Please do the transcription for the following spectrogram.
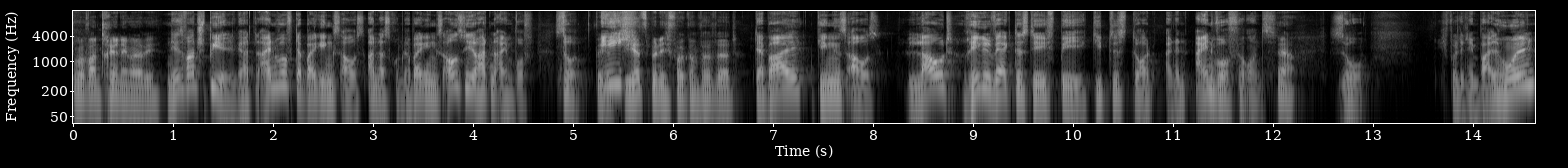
Aber war ein Training oder wie? Nee, es war ein Spiel. Wir hatten Einwurf, Ball ging ins Aus. Andersrum. Der Ball ging ins Aus, wir hatten Einwurf. So, ich, Jetzt bin ich vollkommen verwirrt. Ball ging ins Aus. Laut Regelwerk des DFB gibt es dort einen Einwurf für uns. Ja. So, ich wollte den Ball holen.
